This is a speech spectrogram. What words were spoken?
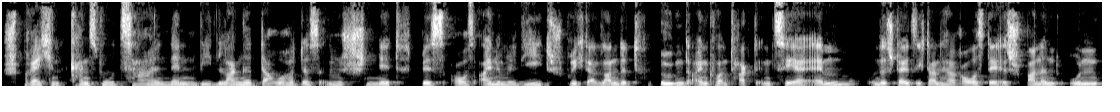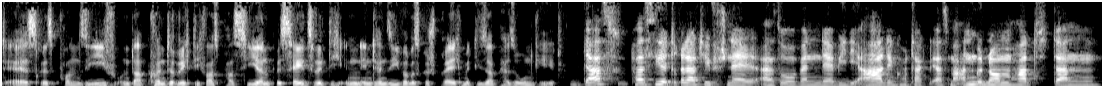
sprechen. Kannst du Zahlen nennen? Wie lange dauert es im Schnitt, bis aus einem Lead, sprich da landet irgendein Kontakt Kontakt im CRM und es stellt sich dann heraus, der ist spannend und er ist responsiv und da könnte richtig was passieren, bis Sales wirklich in ein intensiveres Gespräch mit dieser Person geht. Das passiert relativ schnell. Also wenn der BDA den Kontakt erstmal angenommen hat, dann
